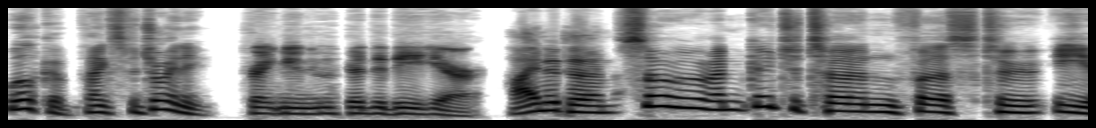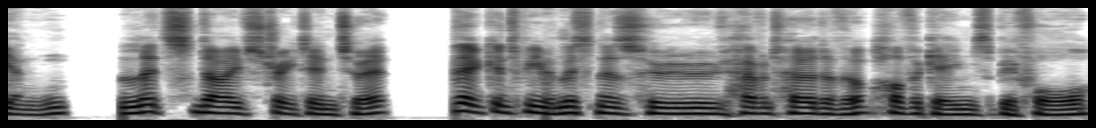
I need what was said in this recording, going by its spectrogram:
Welcome. Thanks for joining. Great. Good to be here. Hi, Nitin. So I'm going to turn first to Ian. Let's dive straight into it. There are going to be listeners who haven't heard of the Hover Games before.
